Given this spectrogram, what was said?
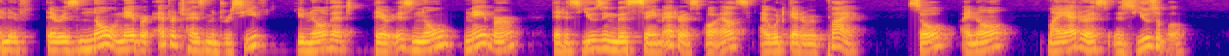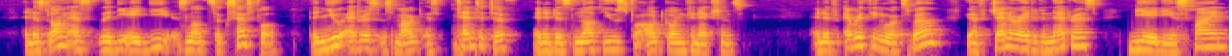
And if there is no neighbor advertisement received, you know that there is no neighbor that is using this same address or else I would get a reply. So I know my address is usable. And as long as the DAD is not successful, the new address is marked as tentative and it is not used for outgoing connections. And if everything works well, you have generated an address, DAD is fine,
